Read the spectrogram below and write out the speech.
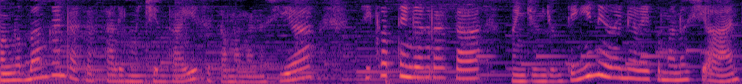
mengembangkan rasa saling mencintai sesama manusia, sikap tenggang rasa, menjunjung tinggi nilai-nilai kemanusiaan,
